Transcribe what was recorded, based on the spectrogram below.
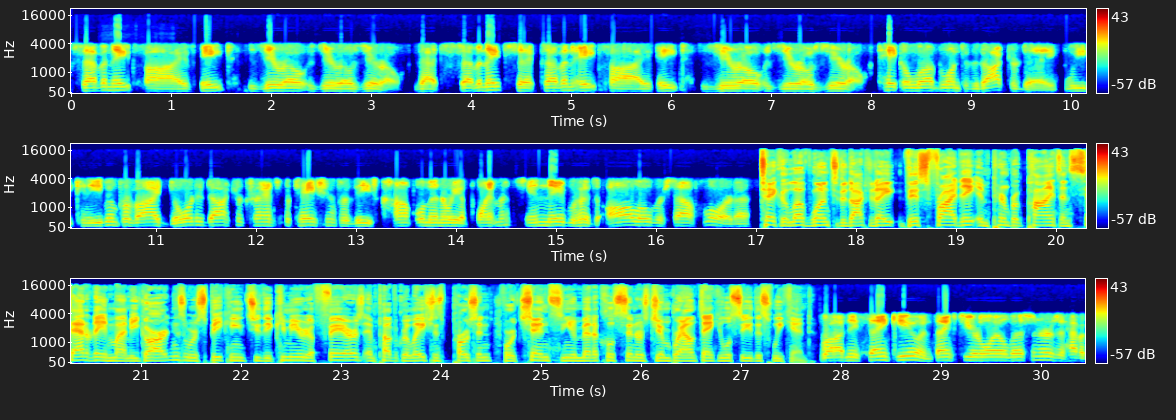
785 8000. That's 786 785 8000. Take a loved one to the doctor day. We can even provide door to doctor transportation for these complimentary appointments in neighborhoods all over South Florida. Take a loved one to the doctor day this Friday in Pembroke Pines and Saturday in Miami Gardens. We're speaking to the Community Affairs and Public Relations person for Chen Senior Medical Centers, Jim Brown. Thank you. We'll see you this weekend. Rodney, thank you, and thanks to your loyal listeners, and have a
